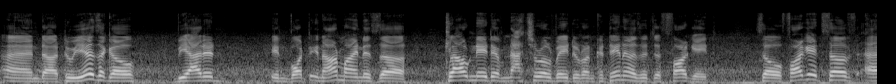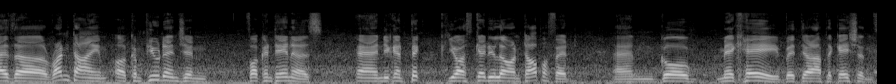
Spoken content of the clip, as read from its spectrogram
And uh, two years ago, we added in what in our mind is a cloud native natural way to run containers, which is Fargate. So Fargate serves as a runtime, a compute engine for containers, and you can pick your scheduler on top of it and go make hay with your applications.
